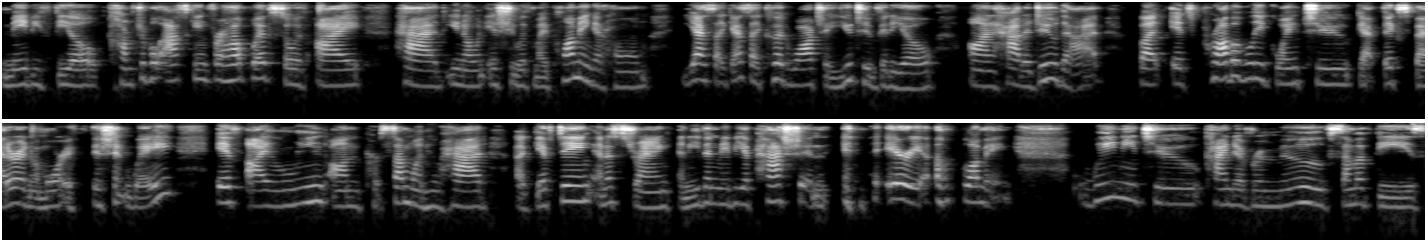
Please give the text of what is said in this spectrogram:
maybe feel comfortable asking for help with. So if I had, you know, an issue with my plumbing at home, yes, I guess I could watch a YouTube video on how to do that, but it's probably going to get fixed better in a more efficient way if I leaned on per- someone who had a gifting and a strength and even maybe a passion in the area of plumbing. We need to kind of remove some of these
